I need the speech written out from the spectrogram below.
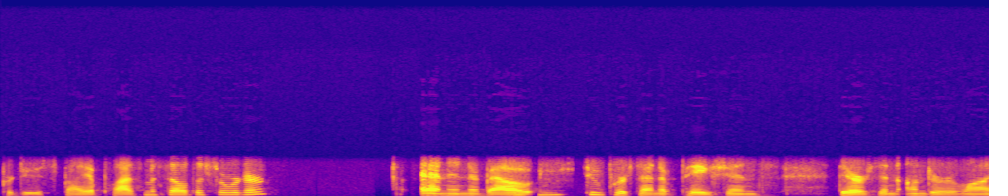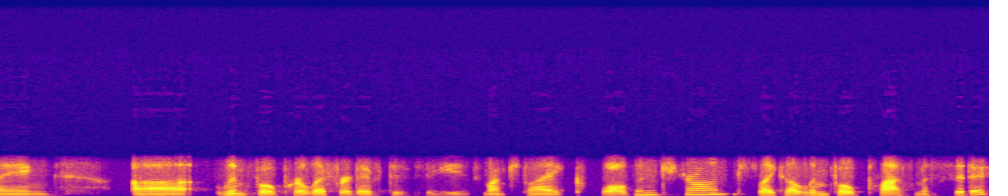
produced by a plasma cell disorder, and in about mm-hmm. 2% of patients, there's an underlying uh, lymphoproliferative disease, much like Waldenstrom's, like a lymphoplasmacytic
